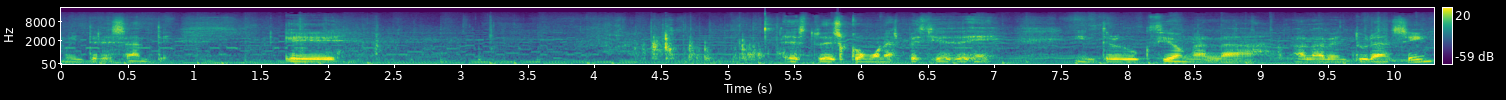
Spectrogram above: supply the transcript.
muy interesante. Eh, esto es como una especie de introducción a la, aventura en sí,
